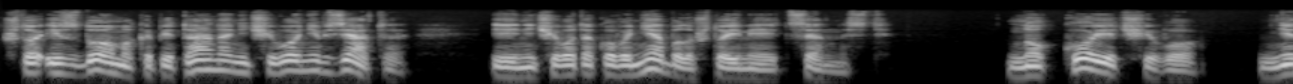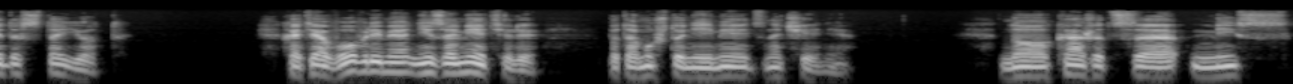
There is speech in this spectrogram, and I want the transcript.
что из дома капитана ничего не взято, и ничего такого не было, что имеет ценность. но кое-чего недостает. Хотя вовремя не заметили, потому что не имеет значения. Но, кажется, мисс,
